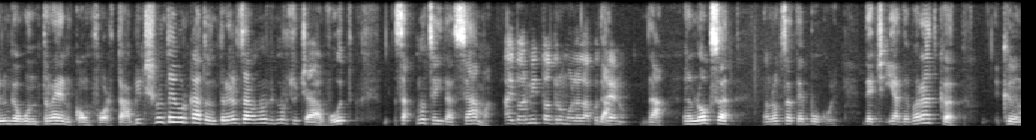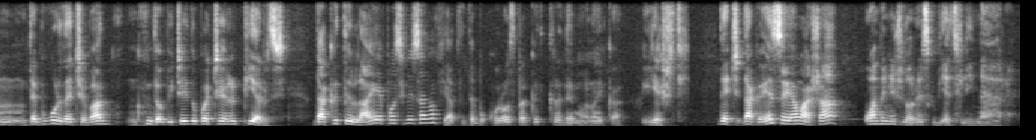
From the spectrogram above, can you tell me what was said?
pe lângă un tren confortabil și nu te-ai urcat între el sau nu, nu știu ce ai avut, sau nu ți-ai dat seama. Ai dormit tot drumul ăla cu da, trenul. Da, în loc, să, în loc să te bucuri. Deci e adevărat că când te bucuri de ceva, de obicei după ce îl pierzi. Dar cât îl ai, e posibil să nu fii atât de bucuros pe cât credem noi că ești. Deci, dacă e să iau așa, oamenii își doresc vieți lineare,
